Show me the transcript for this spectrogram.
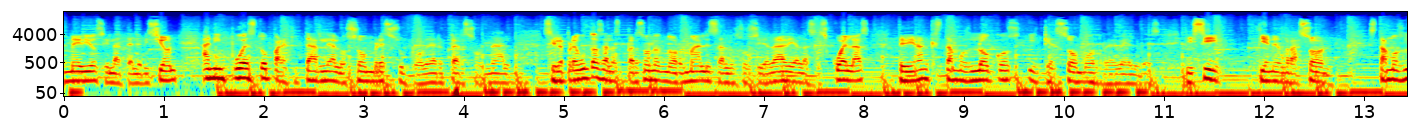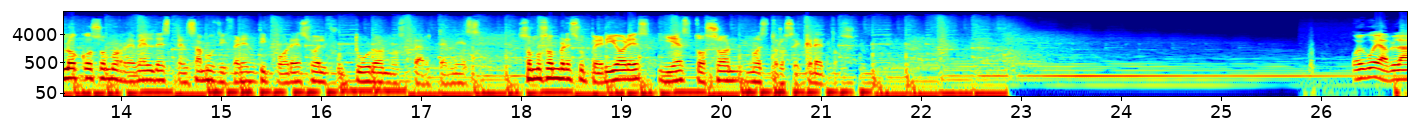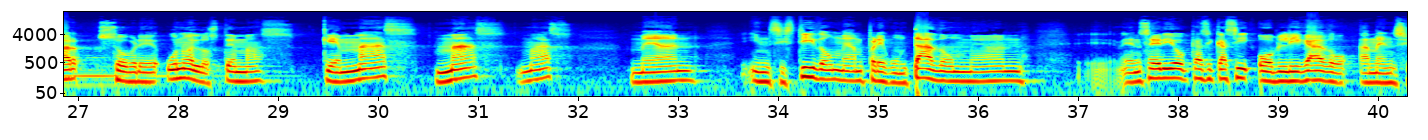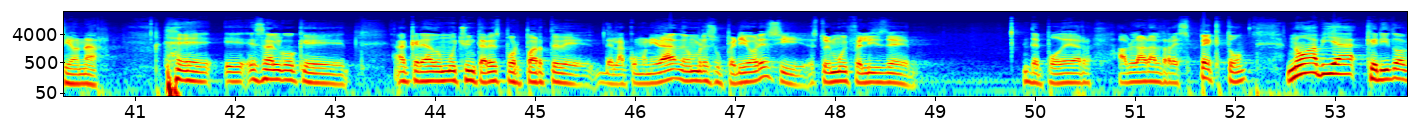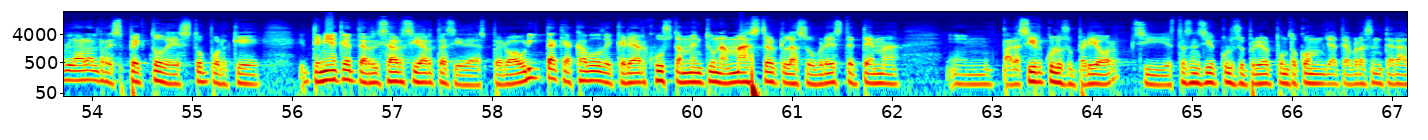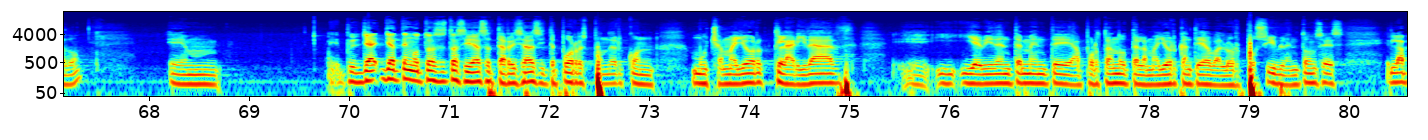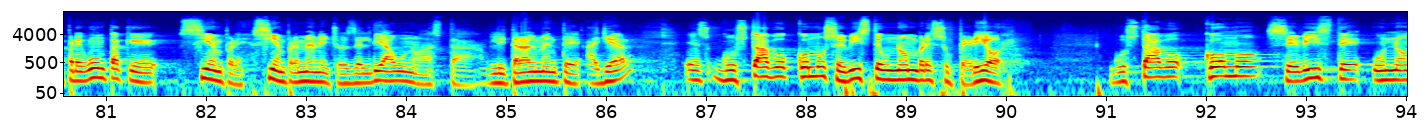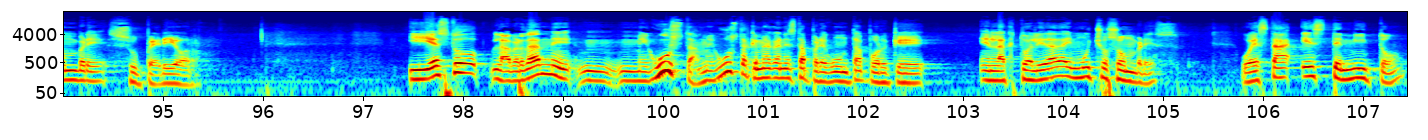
medios y la televisión han impuesto para quitarle a los hombres su poder personal. Si le preguntas a las personas normales, a la sociedad y a las escuelas, te dirán que estamos locos y que somos rebeldes. Y sí, tienen razón. Estamos locos, somos rebeldes, pensamos diferente y por eso el futuro nos pertenece. Somos hombres superiores y estos son nuestros secretos. Hoy voy a hablar sobre uno de los temas que más, más, más me han insistido, me han preguntado, me han, eh, en serio, casi, casi obligado a mencionar. Eh, eh, es algo que ha creado mucho interés por parte de, de la comunidad de hombres superiores y estoy muy feliz de, de poder hablar al respecto. No había querido hablar al respecto de esto porque tenía que aterrizar ciertas ideas, pero ahorita que acabo de crear justamente una masterclass sobre este tema en, para Círculo Superior, si estás en círculosuperior.com ya te habrás enterado, em, eh, pues ya, ya tengo todas estas ideas aterrizadas y te puedo responder con mucha mayor claridad eh, y, evidentemente aportándote la mayor cantidad de valor posible. Entonces, la pregunta que siempre, siempre me han hecho desde el día 1 hasta literalmente ayer es, Gustavo, ¿cómo se viste un hombre superior? Gustavo, ¿cómo se viste un hombre superior? Y esto, la verdad, me, me gusta, me gusta que me hagan esta pregunta porque en la actualidad hay muchos hombres o está este mito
